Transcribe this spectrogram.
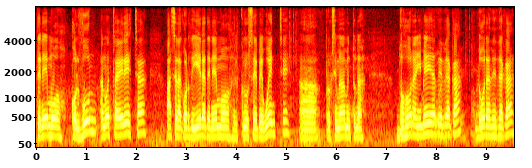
Tenemos Colbún a nuestra derecha, hacia la cordillera tenemos el cruce de Pehuenche, a aproximadamente unas dos horas y media desde acá, dos horas desde acá.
